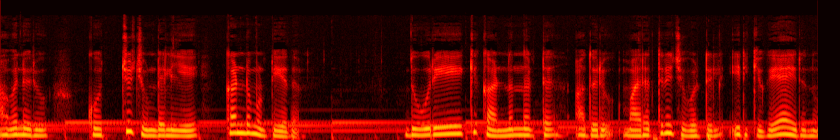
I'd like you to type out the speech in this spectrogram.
അവനൊരു കൊച്ചു ചുണ്ടലിയെ കണ്ടുമുട്ടിയത്. ദൂരേക്ക് കണ്ണുന്നിട്ട് അതൊരു മരത്തിന് ചുവട്ടിൽ ഇരിക്കുകയായിരുന്നു.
